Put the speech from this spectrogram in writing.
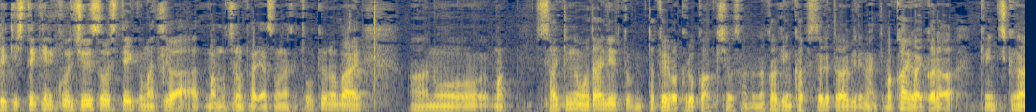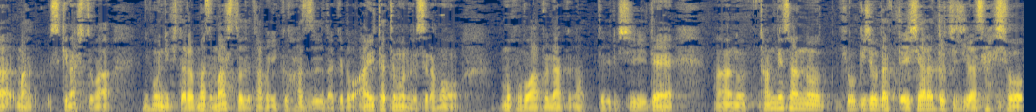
歴史的にこう重層していく街は、まあ、もちろんパリはそうなんですけど東京の場合あの、まあ、最近の話題で言うと例えば黒川紀章さんの中銀カプセルタワービルなんて、まあ、海外から建築が、まあ、好きな人が日本に来たらまずマストで多分行くはずだけどああいう建物ですらもうもうほぼ危なくなっているしであの丹下さんの競技場だって石原都知事は最初オ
